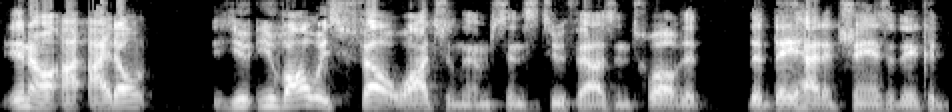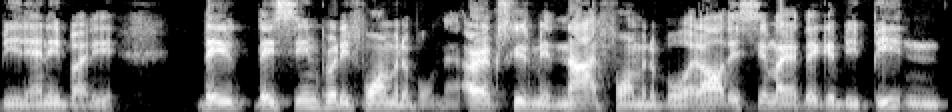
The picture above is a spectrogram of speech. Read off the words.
you know, I, I don't. You, you've always felt watching them since 2012 that that they had a chance that they could beat anybody. They they seem pretty formidable now, or excuse me, not formidable at all. They seem like they could be beaten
